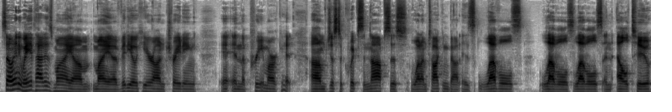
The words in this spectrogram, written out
So anyway, that is my um, my uh, video here on trading in, in the pre-market. Um, just a quick synopsis. What I'm talking about is levels levels, levels, and L2.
